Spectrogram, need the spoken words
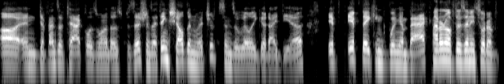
Uh, and defensive tackle is one of those positions. I think Sheldon Richardson's a really good idea if if they can bring him back. I don't know if there's any sort of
